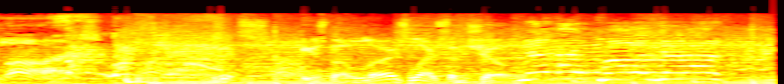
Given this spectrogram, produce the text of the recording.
Lars. This is the Lars Larson Show. Never apologize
